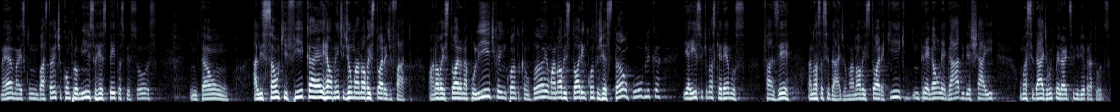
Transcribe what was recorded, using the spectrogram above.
né? mas com bastante compromisso, respeito às pessoas. Então, a lição que fica é realmente de uma nova história de fato. Uma nova história na política, enquanto campanha, uma nova história enquanto gestão pública, e é isso que nós queremos fazer na nossa cidade. Uma nova história aqui, entregar um legado e deixar aí uma cidade muito melhor de se viver para todos.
